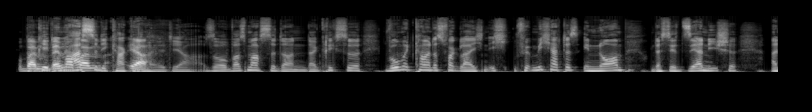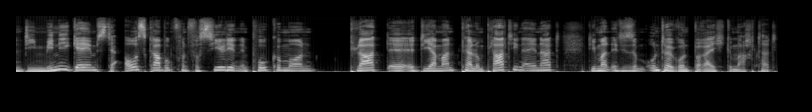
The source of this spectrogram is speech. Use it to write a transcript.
Und beim, Okay, dann hast beim, du die Kacke ja, halt, ja. So, was machst du dann? Dann kriegst du, womit kann man das vergleichen? Ich, für mich hat es enorm, und das ist jetzt sehr Nische, an die Minigames der Ausgrabung von Fossilien in Pokémon Plat, äh, Diamant, Perl und Platin erinnert, die man in diesem Untergrundbereich gemacht hat.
